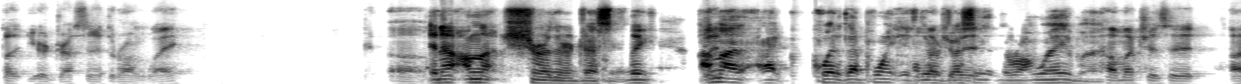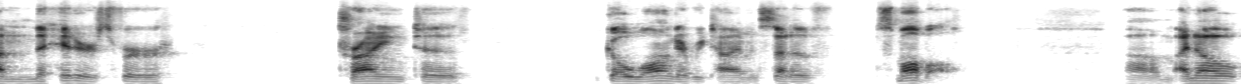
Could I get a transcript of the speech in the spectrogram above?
but you're addressing it the wrong way. Um, and I'm not sure they're addressing it. Like, I'm not at quite at that point if they're addressing it, it the wrong way. But how much is it on the hitters for trying to go long every time instead of small ball. Um, I know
